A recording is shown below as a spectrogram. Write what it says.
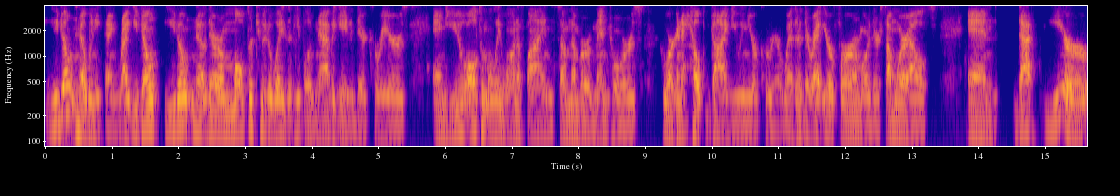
you don't know anything right you don't you don't know there are a multitude of ways that people have navigated their careers and you ultimately want to find some number of mentors who are going to help guide you in your career whether they're at your firm or they're somewhere else and that year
